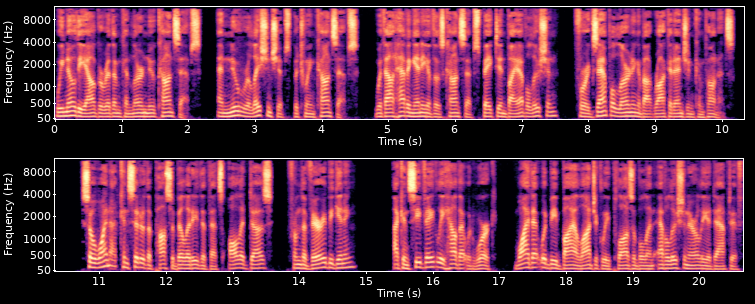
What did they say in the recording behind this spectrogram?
we know the algorithm can learn new concepts, and new relationships between concepts, without having any of those concepts baked in by evolution, for example, learning about rocket engine components. So, why not consider the possibility that that's all it does, from the very beginning? I can see vaguely how that would work, why that would be biologically plausible and evolutionarily adaptive,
